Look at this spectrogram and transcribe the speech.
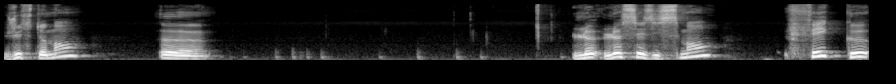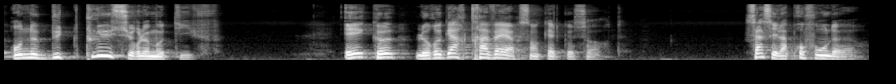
justement, euh, le, saisissement fait qu'on ne bute plus sur le motif et que le regard traverse en quelque sorte. Ça, c'est la profondeur.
